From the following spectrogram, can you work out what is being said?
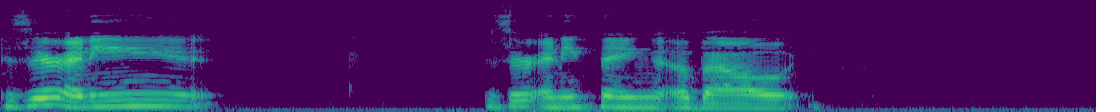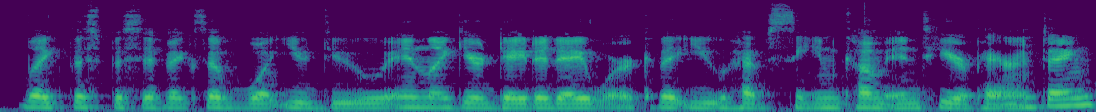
Is there any is there anything about like the specifics of what you do in like your day-to-day work that you have seen come into your parenting?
